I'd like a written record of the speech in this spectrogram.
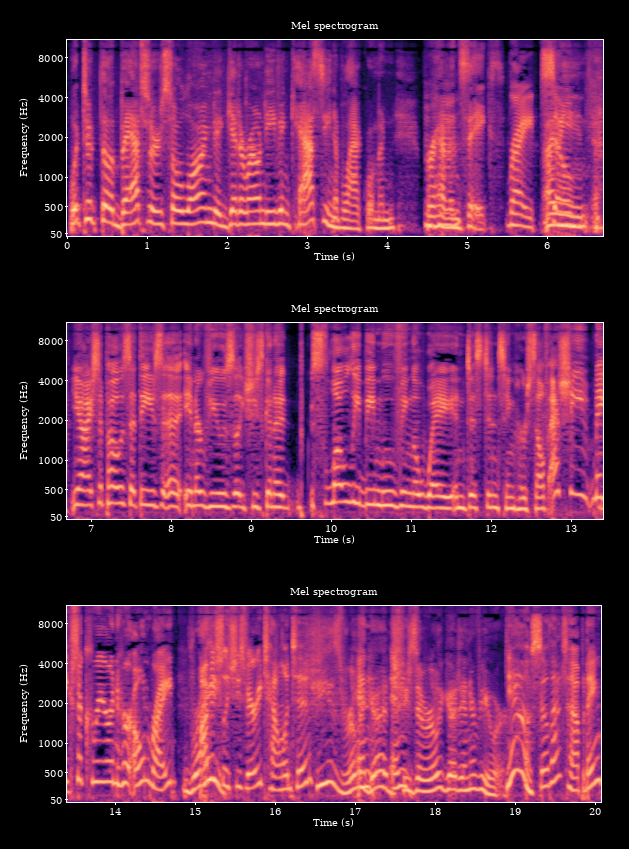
what took the bachelor so long to get around to even casting a black woman for heaven's sakes Right. I So, mean- yeah, I suppose that these uh, interviews, like she's going to slowly be moving away and distancing herself as she makes a career in her own right. Right. Obviously, she's very talented. she is really And- good and- she's a really good interviewer yeah, so that's happening.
